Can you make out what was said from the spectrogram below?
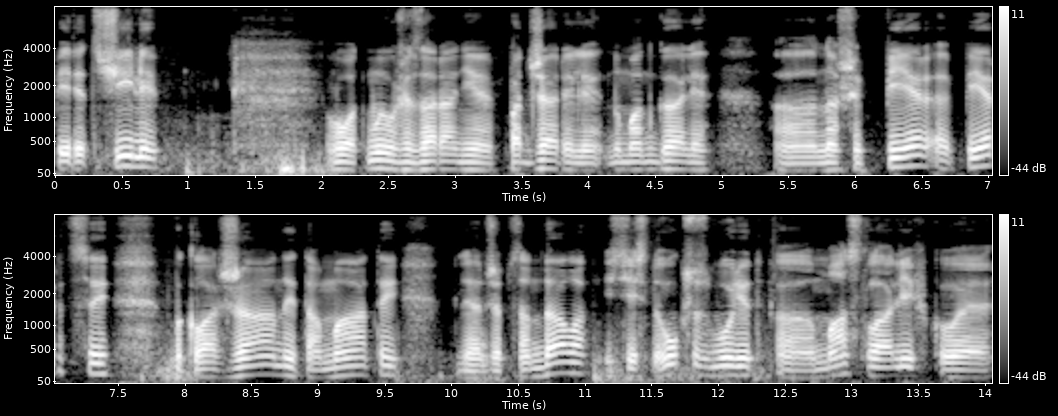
перец чили. Вот, мы уже заранее поджарили на мангале Э, наши пер, э, перцы, баклажаны, томаты для джапсандала. Естественно, уксус будет, э, масло оливковое,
